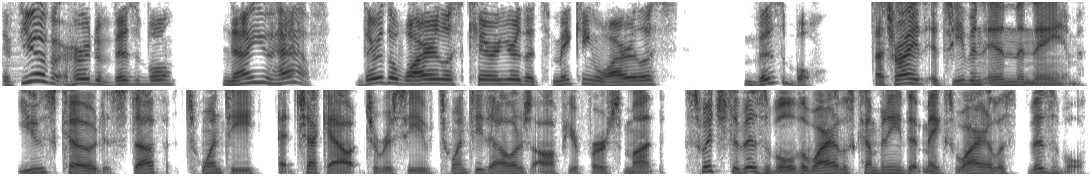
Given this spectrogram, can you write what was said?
If you haven't heard of Visible, now you have. They're the wireless carrier that's making wireless visible. That's right, it's even in the name. Use code STUFF20 at checkout to receive $20 off your first month. Switch to Visible, the wireless company that makes wireless visible.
